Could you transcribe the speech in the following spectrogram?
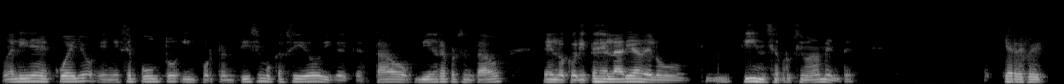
una línea de cuello en ese punto importantísimo que ha sido y que, ha estado bien representado en lo que ahorita es el área de los 15 aproximadamente, que,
